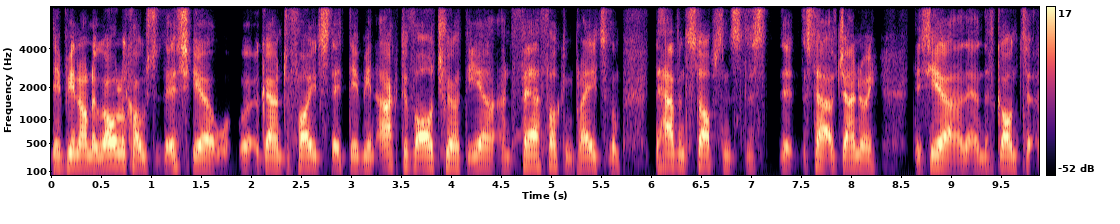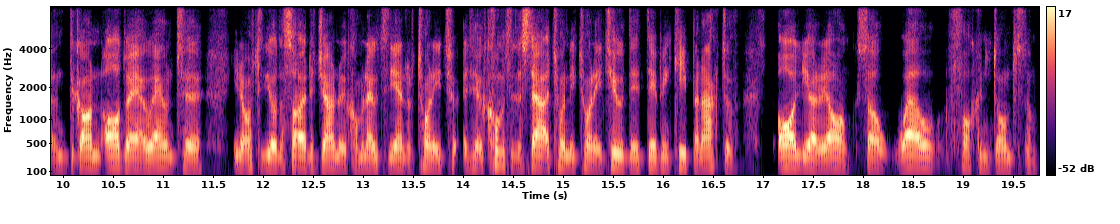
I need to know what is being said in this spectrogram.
they've been on a roller coaster this year going to fights. They they've been active all throughout the year and fair fucking play to them. They haven't stopped since the, the, the start of January this year, and, and they've gone to and they've gone all the way around to you know to the other side of January, coming out to the end of twenty coming to the start of twenty twenty two. They they've been keeping active all year long. So well fucking done to them.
